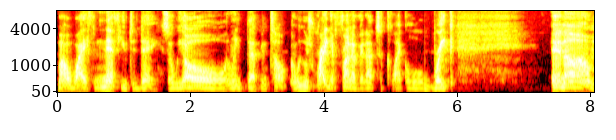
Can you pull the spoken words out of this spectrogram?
my wife nephew today. So we all linked up and talked. And we was right in front of it. I took like a little break and um,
